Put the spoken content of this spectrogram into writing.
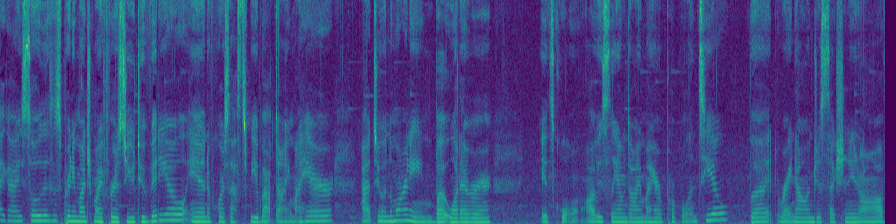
Hi guys, so this is pretty much my first YouTube video and of course it has to be about dyeing my hair at 2 in the morning, but whatever, it's cool. Obviously I'm dyeing my hair purple and teal, but right now I'm just sectioning it off,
